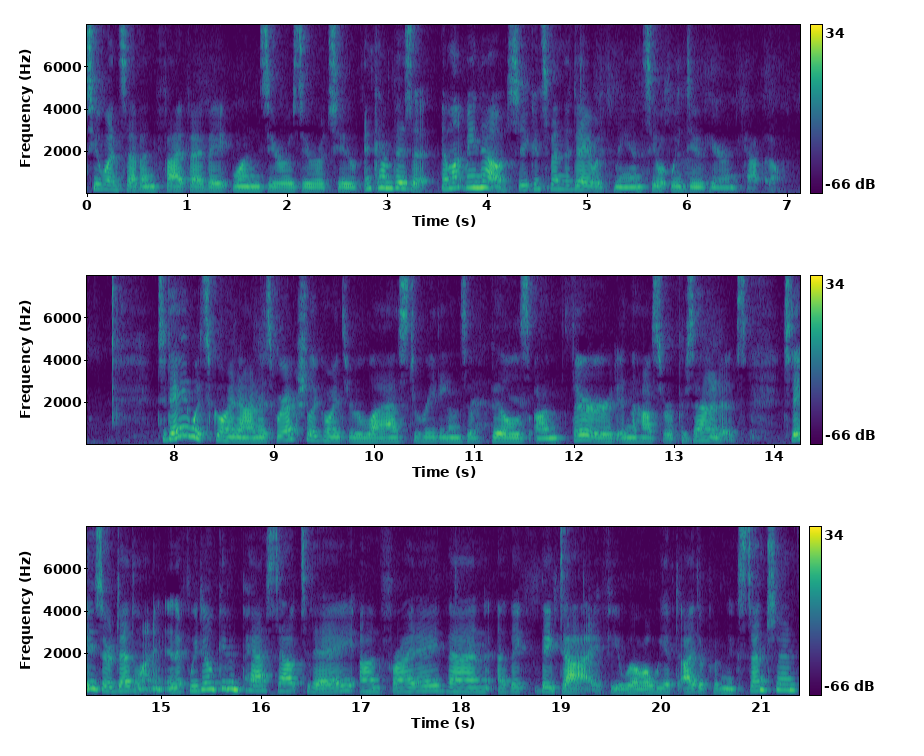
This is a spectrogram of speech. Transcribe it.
217-558-1002 and come visit and let me know so you can spend the day with me and see what we do here in the Capitol. Today what's going on is we're actually going through last readings of bills on third in the House of Representatives. Today's our deadline, and if we don't get them passed out today on Friday, then uh, they, they die, if you will. We have to either put an extension,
